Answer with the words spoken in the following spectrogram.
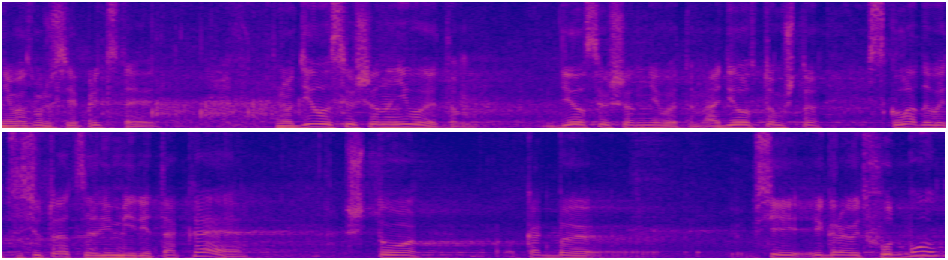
Невозможно себе представить. Но дело совершенно не в этом. Дело совершенно не в этом. А дело в том, что складывается ситуация в мире такая, что как бы все играют в футбол,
